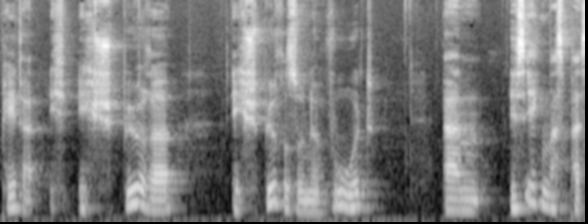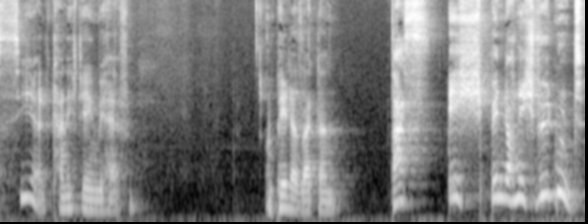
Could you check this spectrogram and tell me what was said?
Peter, ich, ich spüre, ich spüre so eine Wut. Ähm, ist irgendwas passiert? Kann ich dir irgendwie helfen? Und Peter sagt dann, was? Ich bin doch nicht wütend!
